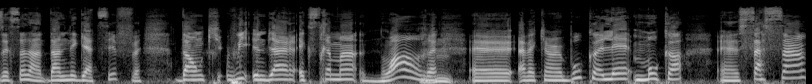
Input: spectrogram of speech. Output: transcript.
dire ça dans, dans le négatif. Donc, oui, une bière extrêmement noire, Mhm. euh, avec un beau collet mocha. Euh, ça sent,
